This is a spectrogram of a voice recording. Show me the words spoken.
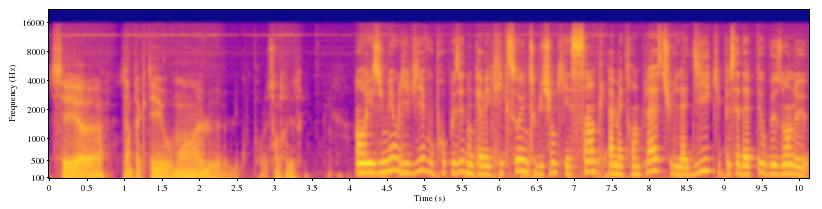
c'est euh, d'impacter au moins les coûts pour le centre de tri. En résumé, Olivier, vous proposez donc avec Lixo une solution qui est simple à mettre en place, tu l'as dit, qui peut s'adapter aux besoins de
